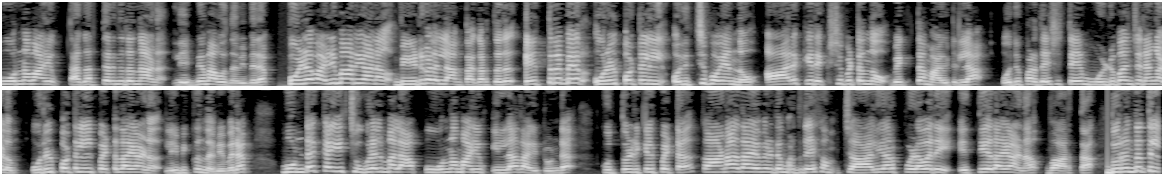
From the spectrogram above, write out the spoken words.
പൂർണമായും തകർത്തെറിഞ്ഞതെന്നാണ് ലഭ്യമാകുന്ന വിവരം. പുഴ വഴിമാറിയാണ് വീടുകളെല്ലാം തകർത്തത്. എത്ര പേർ ഉരുൾപൊട്ടലിൽ ഒലിച്ചുപോയെന്നോ ആരൊക്കെ രക്ഷപ്പെട്ടെന്നോ വ്യക്തമായിട്ടില്ല. ഒരു പ്രദേശത്തെ മുഴുവൻ ജനങ്ങളും ഉരുൾപൊട്ടലിൽ പെട്ടതായാണ് ലഭിക്കുന്ന വിവരം. മുണ്ടക്കൈ ചൂരൽമല പൂർണമായും ഇല്ലാതായിട്ടുണ്ട്. കുത്തൊഴുക്കിൽപ്പെട്ട് കാണാതായവരുടെ മൃതദേഹം ചാലിയാർ പുഴ വരെ എത്തിയതായാണ് വാർത്ത. ദുരന്തത്തിൽ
